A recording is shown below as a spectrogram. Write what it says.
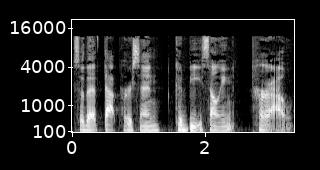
so that that person could be selling her out.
